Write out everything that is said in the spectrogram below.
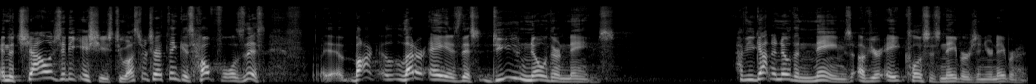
And the challenge that he issues to us, which I think is helpful, is this. Letter A is this Do you know their names? Have you gotten to know the names of your eight closest neighbors in your neighborhood?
